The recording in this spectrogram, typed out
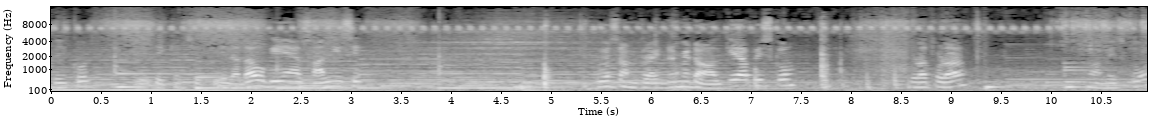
बिल्कुल, ये देखें छिलके लदा हो गए हैं आसानी से। बस हम ग्राइंडर में डाल के आप इसको थोड़ा थोड़ा हम इसको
